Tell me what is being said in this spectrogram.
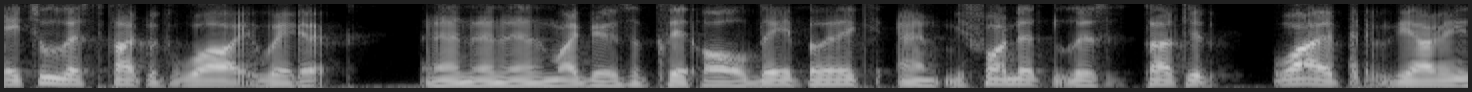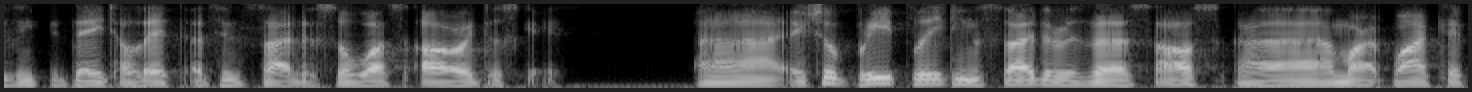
actually, let's start with why we're and then migrated the whole data lake. And before that, let's start with why we are using the data lake as Insider. So what's our use case? Uh, actually, briefly, Insider is a SaaS uh, market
